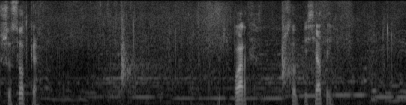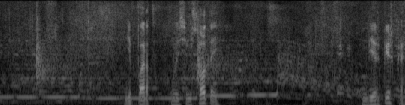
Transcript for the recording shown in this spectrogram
600. -ка. Гепард 650. Гепард 800. Бирпишка.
